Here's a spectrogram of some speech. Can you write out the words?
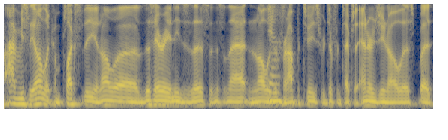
obviously all the complexity and all uh, this area needs this and this and that, and all the Yeah. different opportunities for different types of energy and all this. But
